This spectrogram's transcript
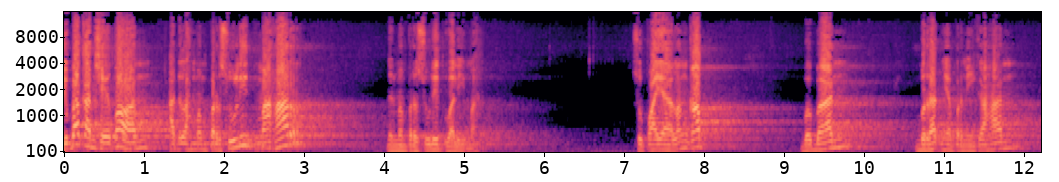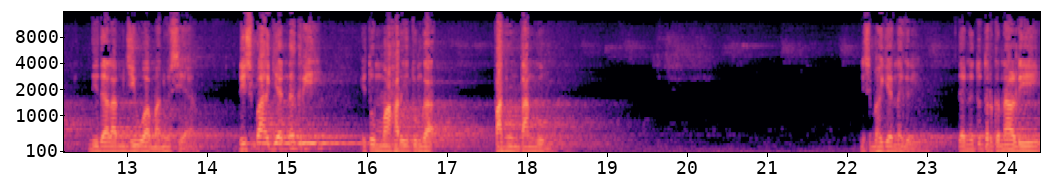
jebakan syaitan adalah mempersulit mahar dan mempersulit walimah. Supaya lengkap beban beratnya pernikahan di dalam jiwa manusia. Di sebagian negeri itu mahar itu enggak tanggung-tanggung. Di sebagian negeri dan itu terkenal di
